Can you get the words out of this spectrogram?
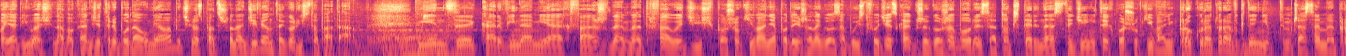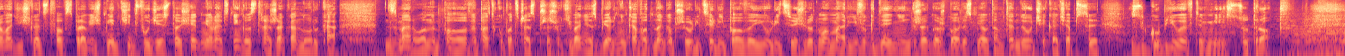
pojawiła się na wokandzie Trybunału, miała być rozpatrzona 9 listopada. Między Karwinami a Chwarznem trwały dziś poszukiwania podejrzanego o zabójstwo dziecka Grzegorza Borysa. To 14 dzień tych poszukiwań. Prokuratura w Gdyni tymczasem prowadzi śledztwo w sprawie śmierci 27-letniego strażaka Nurka. Zmarł on po wypadku podczas przeszukiwania zbiornika wodnego przy ulicy Lipowej i ulicy Źródło Marii w Gdyni. Grzegorz Borys miał tamtędy uciekać, a psy zgubiły w tym miejscu trop.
